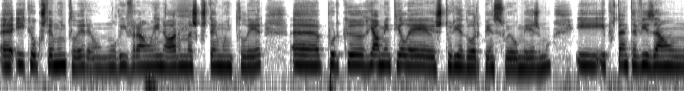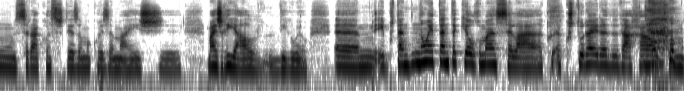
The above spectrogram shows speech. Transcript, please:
uh, e que eu gostei muito de ler. É um livrão enorme, mas gostei muito de ler uh, porque realmente ele é historiador, penso eu mesmo, e, e, portanto a visão será com certeza uma coisa mais, mais real, digo eu. Uh, e portanto não é tanto aquele romance, sei lá, a costureira de Dachau, como,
